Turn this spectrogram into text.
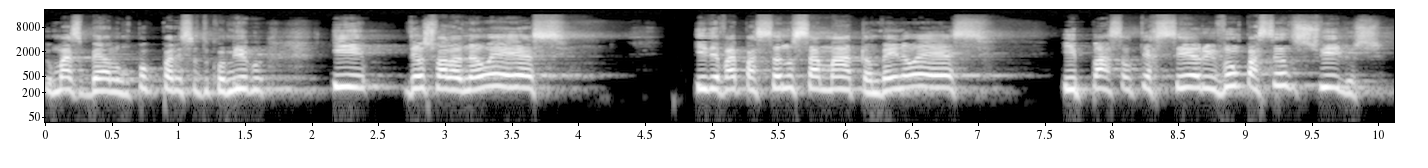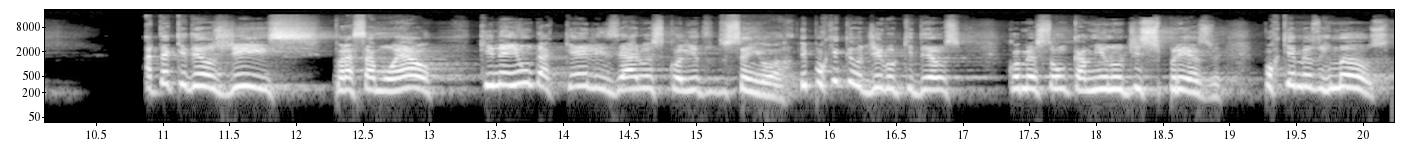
e o mais belo, um pouco parecido comigo, e Deus fala: "Não é esse". E ele vai passando Samá, também não é esse. E passa o terceiro e vão passando os filhos. Até que Deus diz para Samuel que nenhum daqueles era o escolhido do Senhor. E por que, que eu digo que Deus começou um caminho no desprezo? Porque, meus irmãos,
